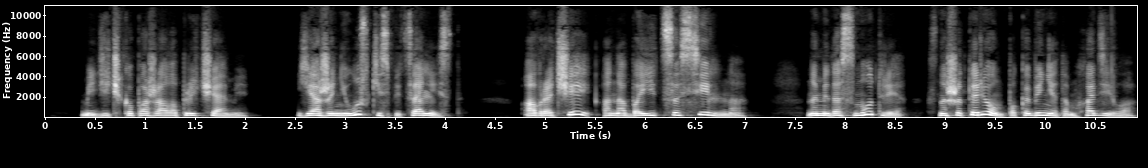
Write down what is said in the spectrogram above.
— медичка пожала плечами. «Я же не узкий специалист, а врачей она боится сильно. На медосмотре с нашатырем по кабинетам ходила».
